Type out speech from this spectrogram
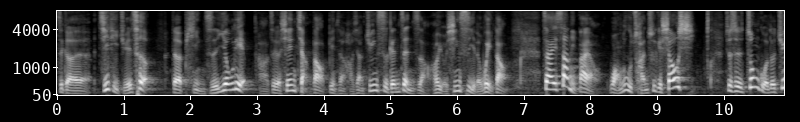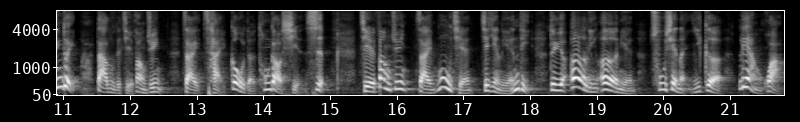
这个集体决策的品质优劣啊，这个先讲到变成好像军事跟政治啊，好有新视野的味道。在上礼拜啊，网络传出一个消息，就是中国的军队啊，大陆的解放军在采购的通告显示，解放军在目前接近年底，对于二零二二年出现了一个量化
